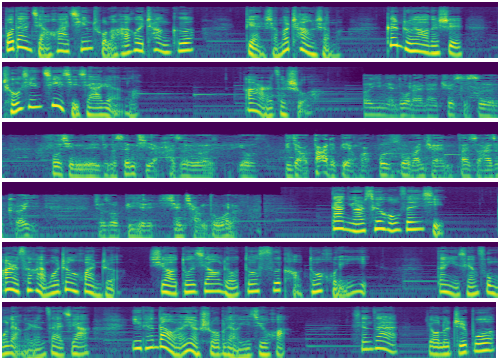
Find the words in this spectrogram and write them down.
不但讲话清楚了，还会唱歌，点什么唱什么。更重要的是，重新记起家人了。二儿子说：“这一年多来呢，确实是。”父亲的这个身体啊，还是有比较大的变化，不是说完全，但是还是可以，就是说比以前强多了。大女儿崔红分析，阿尔茨海默症患者需要多交流、多思考、多回忆，但以前父母两个人在家，一天到晚也说不了一句话。现在有了直播，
